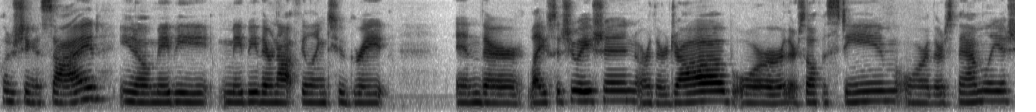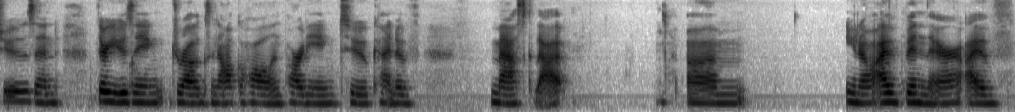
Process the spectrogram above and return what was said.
pushing aside. You know, maybe maybe they're not feeling too great in their life situation or their job or their self-esteem or there's family issues and they're using drugs and alcohol and partying to kind of mask that. Um, you know, I've been there. I've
